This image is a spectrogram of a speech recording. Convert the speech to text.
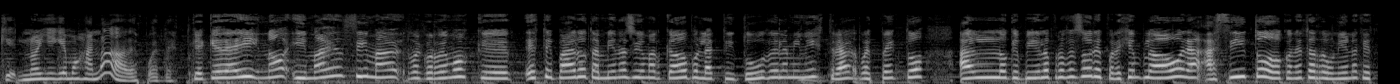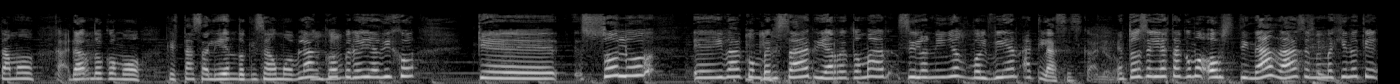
que no lleguemos a nada después de esto. Que quede ahí, ¿no? Y más encima, recordemos que este paro también ha sido marcado por la actitud de la ministra respecto a lo que piden los profesores. Por ejemplo, ahora, así todo, con estas reuniones que estamos Claro. dando como que está saliendo quizás humo blanco, pero ella dijo que solo eh, iba a conversar y a retomar si los niños volvían a clases. Entonces ella está como obstinada, se me imagino que,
